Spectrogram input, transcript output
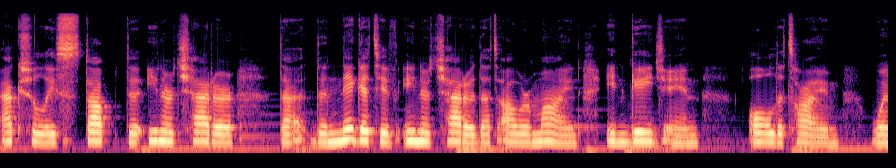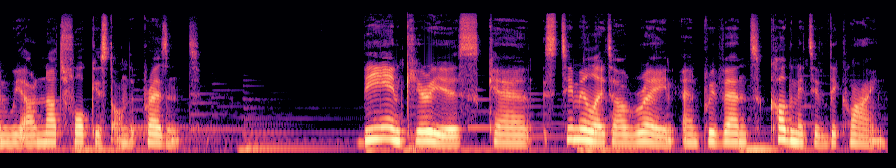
actually stop the inner chatter that the negative inner chatter that our mind engage in all the time when we are not focused on the present. Being curious can stimulate our brain and prevent cognitive decline,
